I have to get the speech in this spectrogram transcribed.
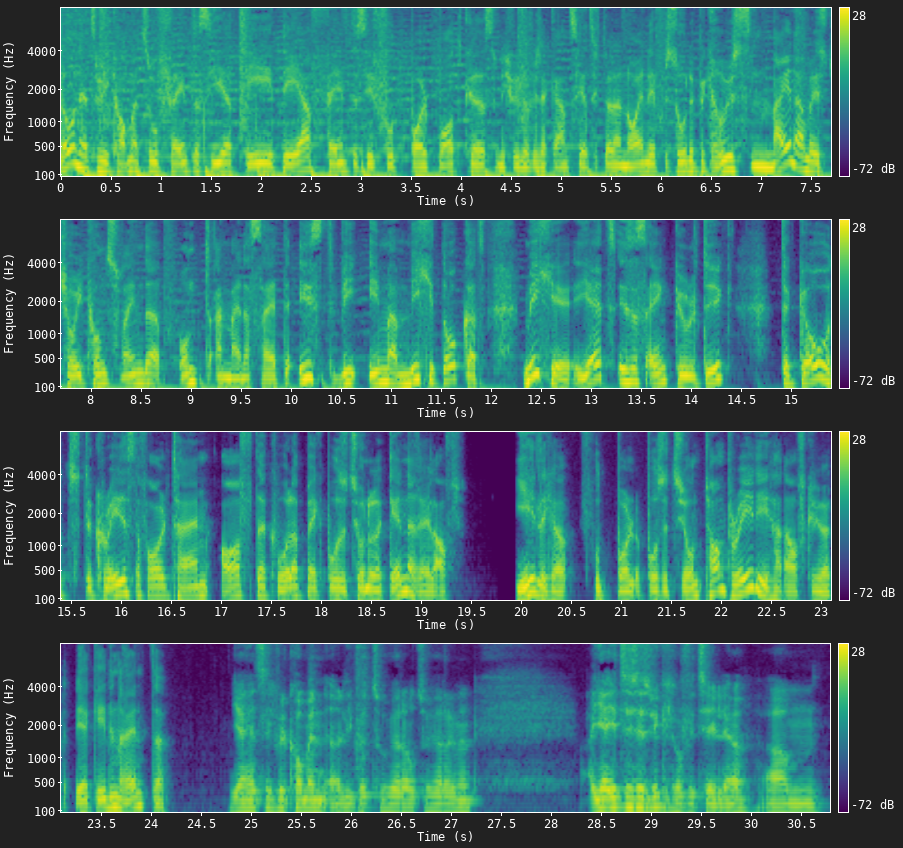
Hallo und herzlich willkommen zu Fantasy AT, der Fantasy Football Podcast und ich will euch wieder ganz herzlich zu einer neuen Episode begrüßen. Mein Name ist Joey Kunzwender und an meiner Seite ist wie immer Michi Dockert. Michi, jetzt ist es endgültig. The GOAT, the greatest of all time auf der Quarterback-Position oder generell auf jeglicher Football-Position. Tom Brady hat aufgehört. Er geht in Rente. Ja, herzlich willkommen, äh, liebe Zuhörer und Zuhörerinnen. Ja, jetzt ist es wirklich offiziell, ja. Ähm,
